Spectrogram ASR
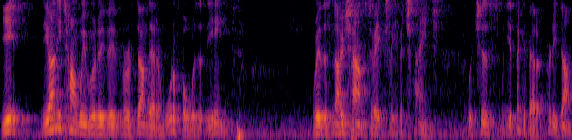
Yet, the only time we would have ever have done that in Waterfall was at the end, where there's no chance to actually have a change, which is, when you think about it, pretty dumb.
